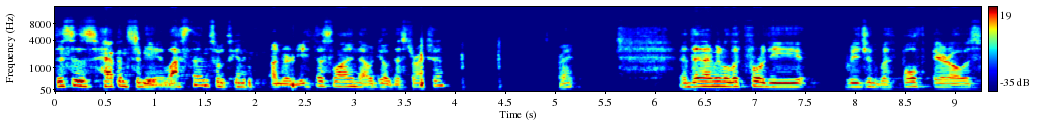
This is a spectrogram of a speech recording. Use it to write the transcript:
This is happens to be a less than, so it's going to be underneath this line. That would go this direction, right? And then I'm going to look for the region with both arrows.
